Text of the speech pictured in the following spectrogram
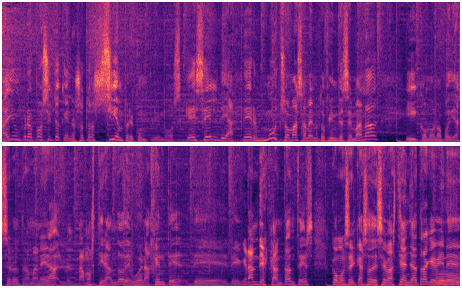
Hay un propósito que nosotros siempre cumplimos, que es el de hacer mucho más ameno tu fin de semana y como no podía ser de otra manera, vamos tirando de buena gente, de, de grandes cantantes, como es el caso de Sebastián Yatra que viene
